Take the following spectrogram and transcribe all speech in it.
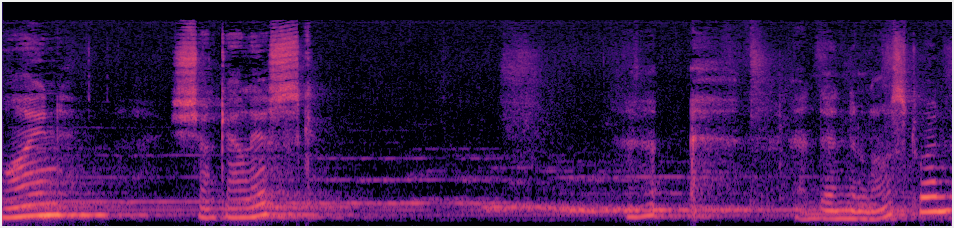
Wine. Chagallesque. Uh, and then the last one.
